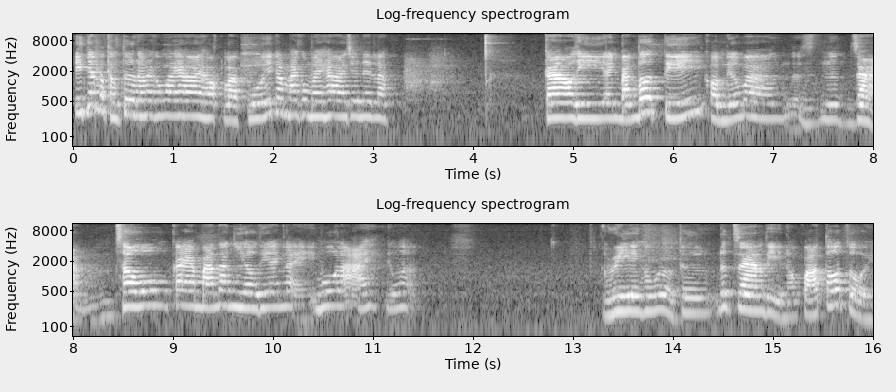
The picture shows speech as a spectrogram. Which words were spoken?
ít nhất là tháng 4 năm 2022 hoặc là cuối năm 2022 cho nên là cao thì anh bán bớt tí, còn nếu mà giảm sâu các em bán ra nhiều thì anh lại mua lại đúng không ạ? Re anh không có đầu tư. Đức Giang thì nó quá tốt rồi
